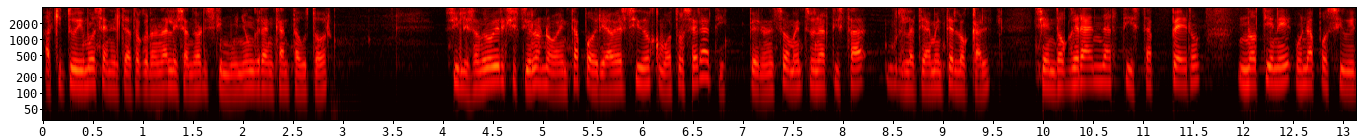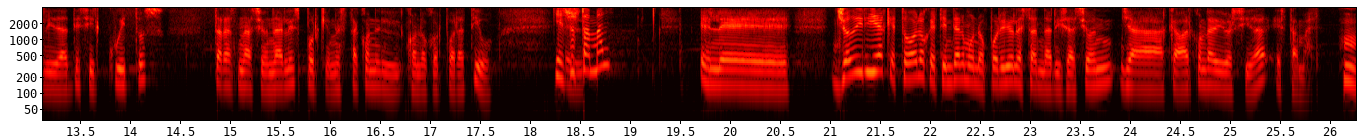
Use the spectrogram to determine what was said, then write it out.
Aquí tuvimos en el Teatro Corona Lisandro Aristimuño, un gran cantautor, si Lisandro hubiera existido en los 90, podría haber sido como otro Cerati, pero en este momento es un artista relativamente local, siendo gran artista, pero no tiene una posibilidad de circuitos transnacionales porque no está con, el, con lo corporativo. ¿Y eso el, está mal? El, eh, yo diría que todo lo que tiende al monopolio y la estandarización y a acabar con la diversidad está mal, hmm.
